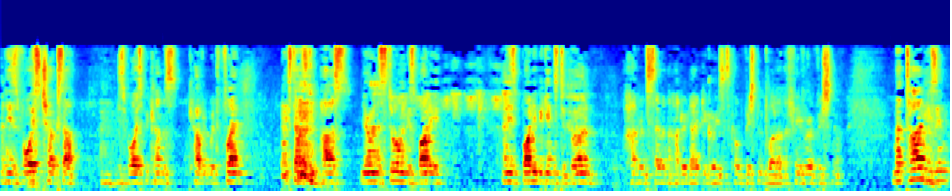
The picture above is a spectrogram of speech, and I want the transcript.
and his voice chokes up. His voice becomes covered with phlegm. He starts to pass urine and stool in his body, and his body begins to burn 107, 108 degrees. It's called Vishnu Dwala, the fever of Vishnu. And that time he's in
